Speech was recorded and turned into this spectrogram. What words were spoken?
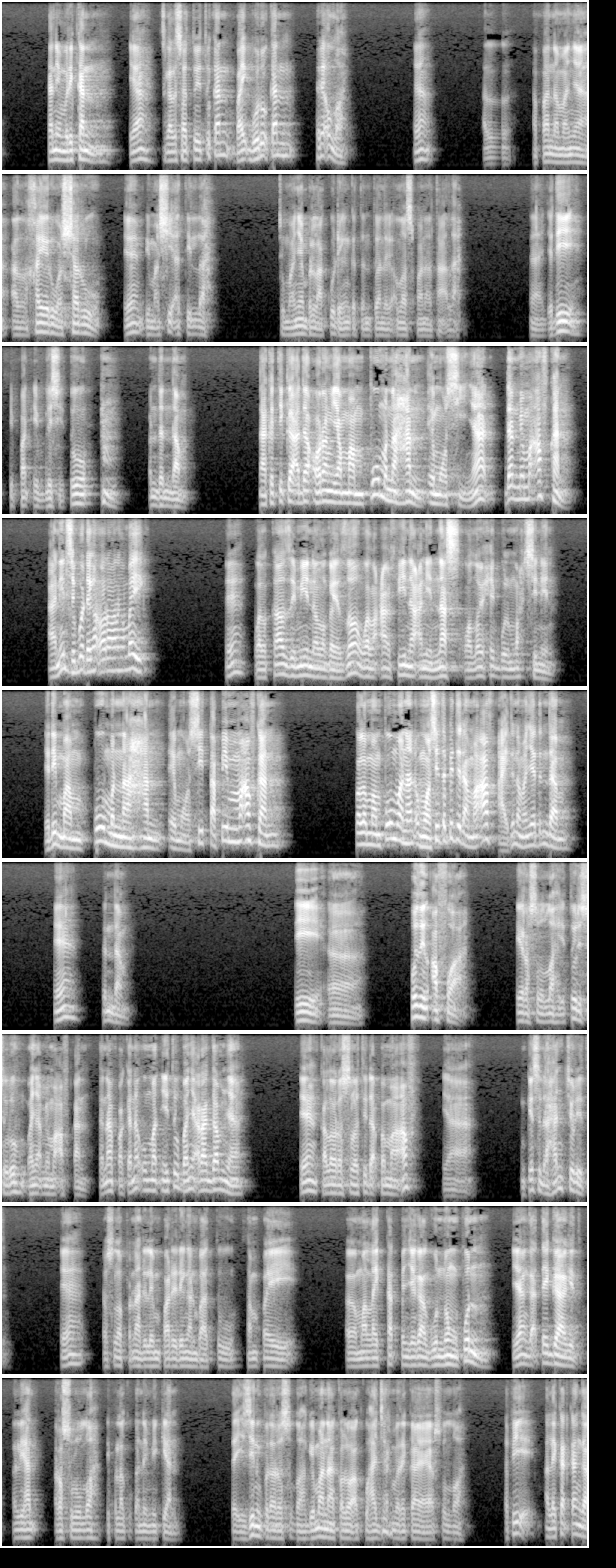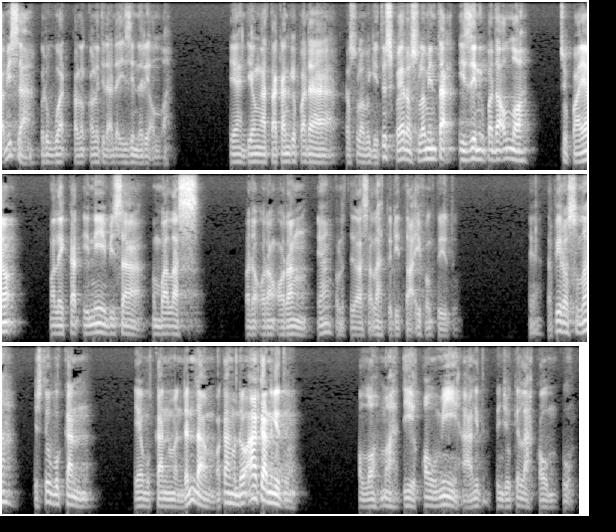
Kan yang memberikan ya segala sesuatu itu kan baik buruk kan dari Allah. Ya al, apa namanya al khair wa syarru ya bimasyiatillah. Semuanya berlaku dengan ketentuan dari Allah Subhanahu wa taala. Nah, jadi sifat iblis itu pendendam. Nah, ketika ada orang yang mampu menahan emosinya dan memaafkan. Nah, ini disebut dengan orang-orang yang baik. Ya, wal kazimin al ghaiza wal afina 'anin nas wallahu yuhibbul muhsinin. Jadi mampu menahan emosi tapi memaafkan. Kalau mampu menahan emosi tapi tidak maaf, ah itu namanya dendam. Ya, dendam. Di uh, afwa. Di Rasulullah itu disuruh banyak memaafkan. Kenapa? Karena umatnya itu banyak ragamnya. Ya, kalau Rasulullah tidak pemaaf, ya mungkin sudah hancur itu. Ya, Rasulullah pernah dilempari dengan batu sampai uh, malaikat penjaga gunung pun ya nggak tega gitu melihat Rasulullah diperlakukan demikian. Saya izin kepada Rasulullah, gimana kalau aku hajar mereka ya Rasulullah. Tapi malaikat kan nggak bisa berbuat kalau kalau tidak ada izin dari Allah. Ya, dia mengatakan kepada Rasulullah begitu supaya Rasulullah minta izin kepada Allah supaya malaikat ini bisa membalas pada orang-orang ya kalau tidak salah itu di Taif waktu itu. Ya, tapi Rasulullah justru bukan ya bukan mendendam, bahkan mendoakan gitu. Allah mahdi qaumi, ha, gitu, tunjukilah kaumku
